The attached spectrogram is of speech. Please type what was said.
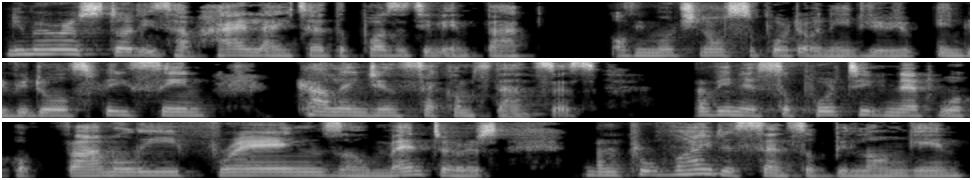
Numerous studies have highlighted the positive impact of emotional support on individuals facing challenging circumstances. Having a supportive network of family, friends, or mentors can provide a sense of belonging,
